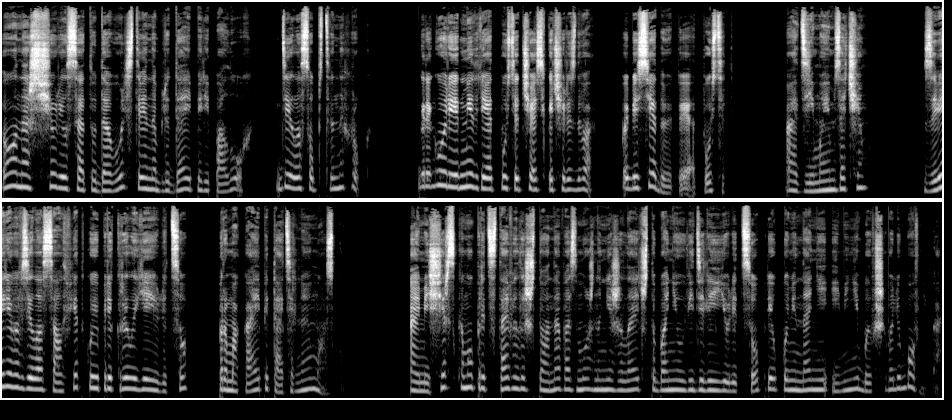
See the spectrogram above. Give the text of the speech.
Он аж щурился от удовольствия, наблюдая переполох, дело собственных рук. Григорий и Дмитрий отпустят часика через два. Побеседуют и отпустят. А Дима им зачем? Зверева взяла салфетку и прикрыла ею лицо, промокая питательную маску. А Мещерскому представилось, что она, возможно, не желает, чтобы они увидели ее лицо при упоминании имени бывшего любовника.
